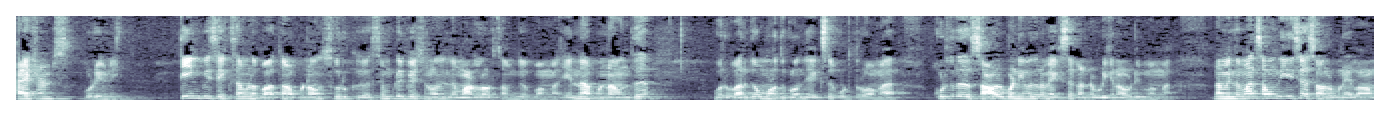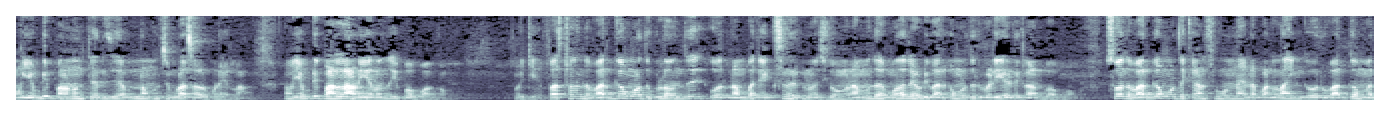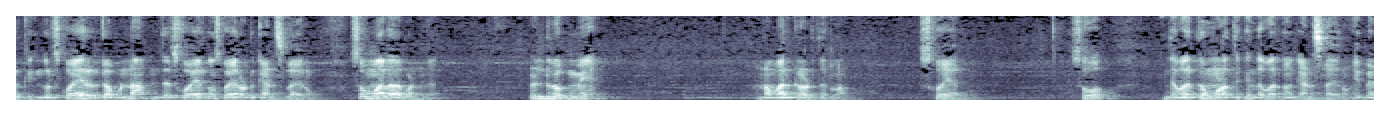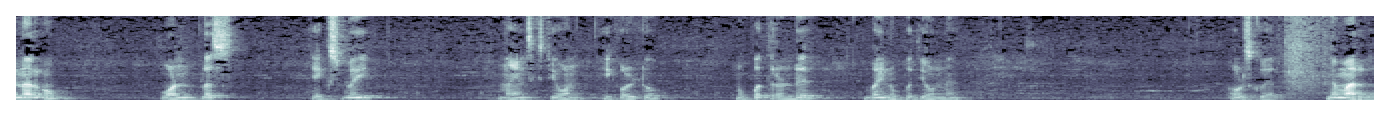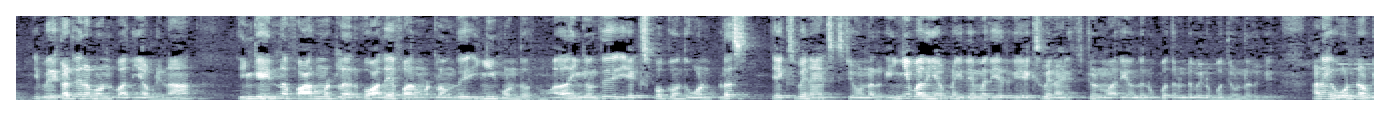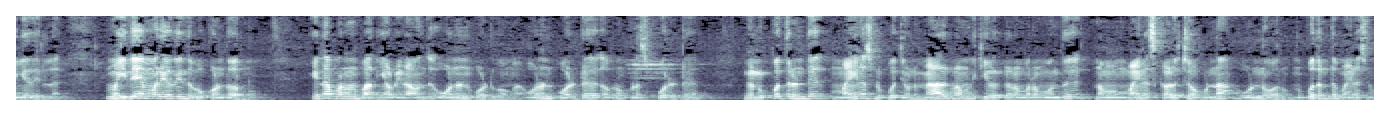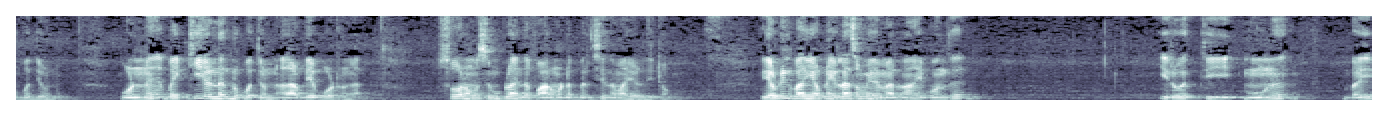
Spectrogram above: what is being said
Hi friends good evening TNPSC எக்ஸாமில் பார்த்தோம் அப்படின்னா வந்து சுருக்கு சிம்பிளிஃபிகேஷன் வந்து இந்த மாடலில் ஒரு சம் கேட்பாங்க. என்ன அப்படின்னா வந்து ஒரு வர்க்க மூலத்துக்கு வந்து எக்ஸை கொடுத்துருவாங்க. கொடுத்துட்டு அதை சால்வ் பண்ணி வந்து நம்ம எக்ஸை கண்டுபிடிக்கணும் அப்படிம்பாங்க. நம்ம இந்த மாதிரி சம் வந்து ஈஸியாக சால்வ் பண்ணிடலாம். நம்ம எப்படி பண்ணணும்னு தெரிஞ்சு அப்படின்னு நம்ம சிம்பிளாக சால்வ் பண்ணிடலாம். நம்ம எப்படி பண்ணலாம் அப்படிங்கிறது வந்து இப்போ பார்க்கலாம் ஓகே ஃபர்ஸ்ட் வந்து இந்த வர்க்க மூலத்துக்குள்ளே வந்து ஒரு நம்பர் எக்ஸ்னு இருக்குன்னு வச்சுக்கோங்க. நம்ம வந்து முதல்ல எப்படி வர்க்க மூலத்துக்கு வெளியே எடுக்கலாம்னு பார்ப்போம். ஸோ அந்த வர்க்க மூலத்தை கேன்சல் பண்ணால் என்ன பண்ணலாம்? இங்கே ஒரு வர்க்கம் இருக்குது இங்கே ஒரு ஸ்கொயர் இருக்குது அப்படின்னா இந்த ஸ்கொயருக்கும் ஸ்கொயர் அவுட்டும் கேன்சல் ஆயிரும். ஸோ முதல்ல அதை பண்ணுங்கள் ரெண்டு பக்கமே நம்ம வர்க்கம் எடுத்துடலாம். ஸ்கொயர் ஸோ இந்த வர்க்க மூலத்துக்கு இந்த வர்க்கம் கேன்சல் ஆயிரும். இப்போ என்ன இருக்கும்? One plus X by nine sixty one equal to முப்பத்தி ரெண்டு பை முப்பத்தி ஒன்று ஹோல் ஸ்கொயர் இந்த மாதிரி இருக்குது இப்போ இதுக்கடுத்து என்ன பண்ணணும்னு பார்த்தீங்க அப்படின்னா இங்கே என்ன ஃபார்மெட்டில் இருக்கோ அதே ஃபார்மெட்டில் வந்து இங்கேயும் கொண்டு வரணும். அதாவது இங்கே வந்து எக்ஸ் பக்கம் வந்து one plus X by nine sixty ஒன்று இருக்குது இங்கே பார்த்தீங்க அப்படின்னா இதே மாதிரியே இருக்குது X by nine sixty one மாதிரி வந்து முப்பத்தி ரெண்டு பை முப்பத்தி ஒன்று இருக்குது ஆனால் இங்கே ஒன்று அப்படிங்கிறது இல்லை. நம்ம இதே மாதிரி வந்து இந்த புக் கொண்டு வரணும். என்ன பண்ணணும்னு பார்த்தீங்க அப்படின்னா வந்து ஒன்றுன்னு போட்டுக்கோங்க. ஒன்றுன்னு போட்டுட்டு அதுக்கப்புறம் ப்ளஸ் போட்டுட்டு இங்கே முப்பத்தி ரெண்டு மைனஸ் முப்பத்தி ஒன்று மேலே இருக்கிற வந்து கீழே இருக்கிற நம்பர் நம்ம வந்து நம்ம மைனஸ் கழிச்சோம் அப்படின்னா ஒன்று வரும். முப்பத்தி ரெண்டு மைனஸ் முப்பத்தி ஒன்று ஒன்று பை கீழே என்ன முப்பத்தி ஒன்று அதை அப்படியே போட்டுருங்க. ஸோ நம்ம சிம்பிளாக இந்த ஃபார்மெட்டை பிரித்து இந்த மாதிரி எழுதிட்டோம். இது எப்படின்னு பார்த்தீங்க அப்படின்னா எல்லா சமயம் இதே மாதிரி தான் இப்போ வந்து இருபத்தி மூணு பை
